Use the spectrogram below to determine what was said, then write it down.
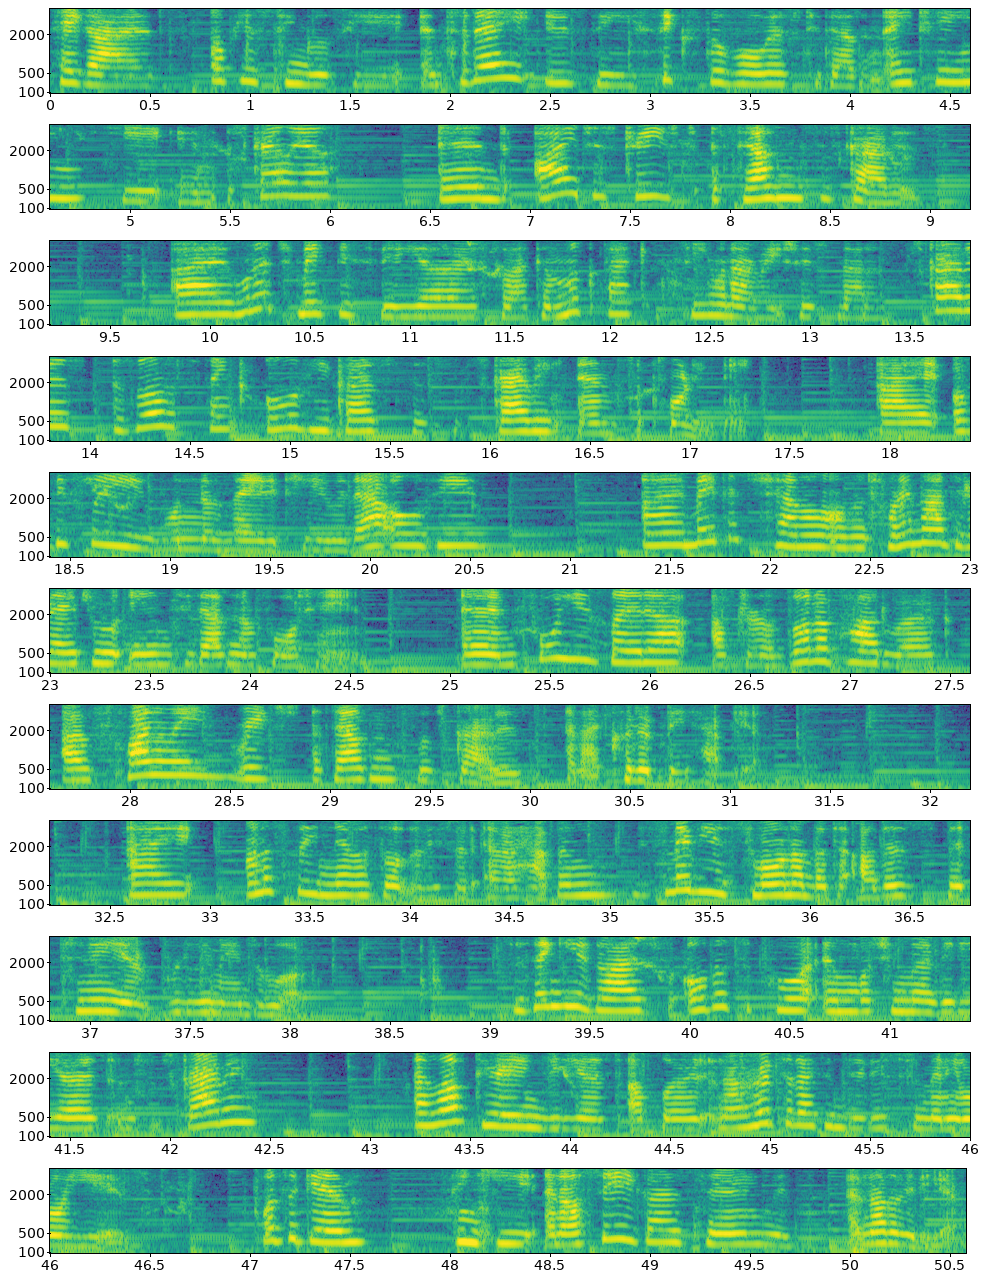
Hey guys, LPS Tingles here, and today is the 6th of August 2018 here in Australia, and I just reached a thousand subscribers. I wanted to make this video so I can look back and see when I reached this amount of subscribers, as well as thank all of you guys for subscribing and supporting me. I obviously wouldn't have made it here without all of you. I made this channel on the 29th of April in 2014 and four years later, after a lot of hard work, I've finally reached a thousand subscribers and I couldn't be happier. I honestly never thought that this would ever happen. This may be a small number to others, but to me it really means a lot. So thank you guys for all the support and watching my videos and subscribing. I love creating videos to upload and I hope that I can do this for many more years. Once again, thank you and I'll see you guys soon with another video.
